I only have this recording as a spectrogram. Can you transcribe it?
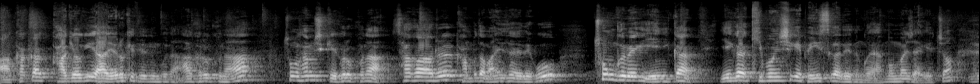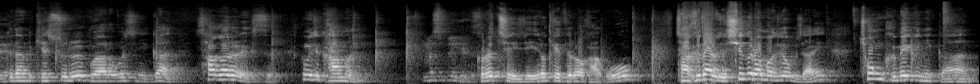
아, 각각 가격이 아 이렇게 되는구나. 아 그렇구나. 총 30개 그렇구나. 사과를 간보다 많이 사야 되고 총 금액이 얘니까 얘가 기본 식의 베이스가 되는 거야. 뭔 말인지 알겠죠? 네. 그 다음에 개수를 구하라고 했으니까 사과를 x. 그럼 이제 감은 30배 그렇지 이제 이렇게 들어가고 자 그 다음에 이제 식을 한번 세워보자. 총 금액이니까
